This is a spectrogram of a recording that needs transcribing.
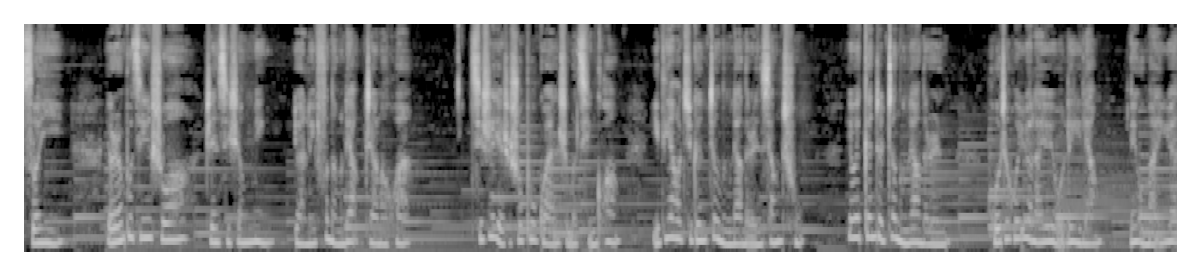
所以，有人不禁说“珍惜生命，远离负能量”这样的话，其实也是说，不管什么情况，一定要去跟正能量的人相处，因为跟着正能量的人，活着会越来越有力量，没有埋怨，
